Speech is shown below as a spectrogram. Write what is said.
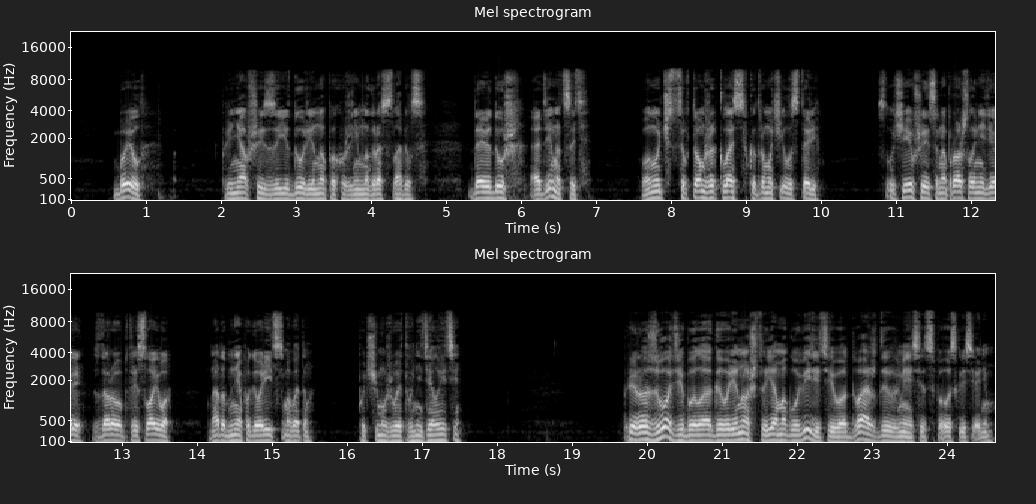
— Был. — Принявшись за еду, Рено, похоже, немного расслабился. Дэвид уж одиннадцать. Он учится в том же классе, в котором училась Терри. Случившееся на прошлой неделе здорово потрясло его. Надо мне поговорить с ним об этом. Почему же вы этого не делаете? При разводе было оговорено, что я могу видеть его дважды в месяц по воскресеньям.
